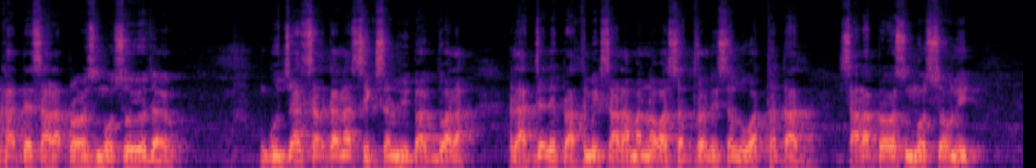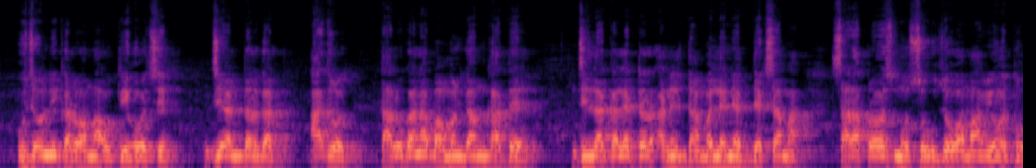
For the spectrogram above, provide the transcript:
ખાતે શાળા પ્રવેશ મહોત્સવ યોજાયો. ગુજરાત સરકારના શિક્ષણ વિભાગ દ્વારા રાજ્યની પ્રાથમિક શાળામાં નવા સત્રની શરૂઆત થતાં જ શાળા પ્રવેશ મહોત્સવની ઉજવણી કરવામાં આવતી હોય છે, જે અંતર્ગત આજરોજ તાલુકાના બામણગામ ખાતે જિલ્લા કલેક્ટર અનિલ ધામલિયાની અધ્યક્ષતામાં શાળા પ્રવેશ મહોત્સવ ઉજવવામાં આવ્યો હતો.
